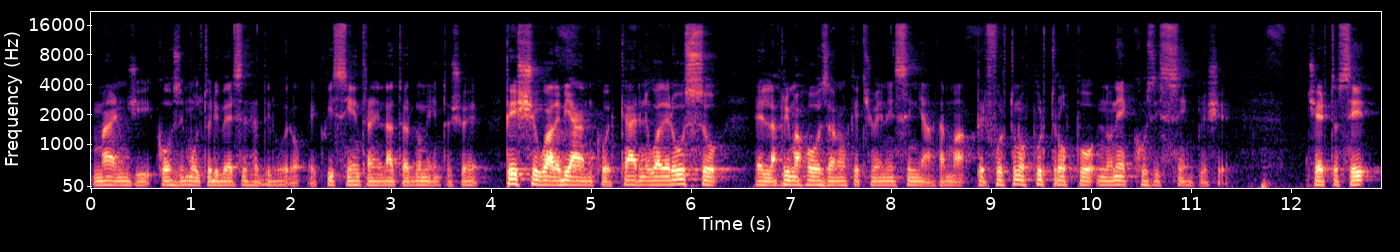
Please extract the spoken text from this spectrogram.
mangi cose molto diverse tra di loro. E qui si entra nell'altro argomento, cioè pesce uguale bianco e carne uguale rosso è la prima cosa no, che ti viene insegnata, ma per fortuna o purtroppo non è così semplice. Certo, se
